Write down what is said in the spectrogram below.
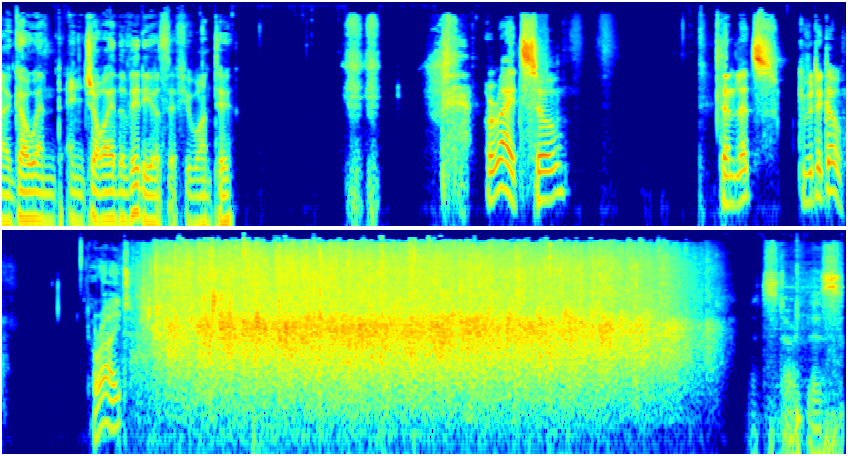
uh, go and enjoy the videos if you want to. All right. So then let's give it a go. All right. Let's start this.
